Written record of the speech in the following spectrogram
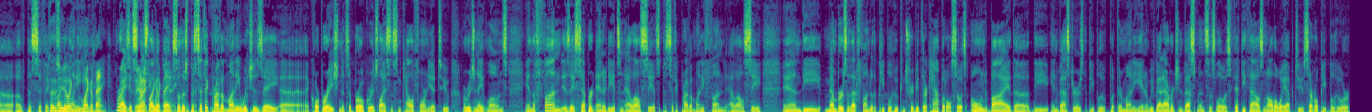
uh, of Pacific So- so Private you're like- Money, like Inc. a bank, right? It's, it's like, like a a bank. bank. So there's Okay. Pacific Private Money, which is a, uh, a corporation. It's a brokerage licensed in California to originate loans, and the fund is a separate entity. It's an LLC. It's Pacific Private Money Fund LLC, and the members of that fund are the people who contribute their capital. So it's owned by the the investors, the people who've put their money in, and we've got average investments as low as fifty thousand all the way up to several people who are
